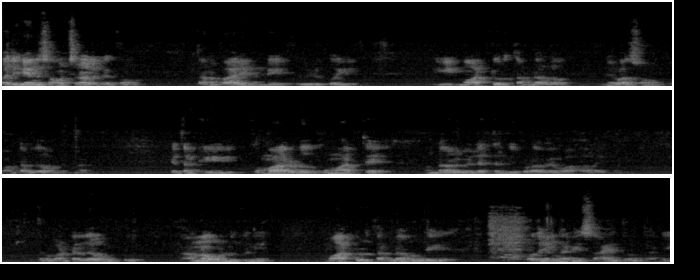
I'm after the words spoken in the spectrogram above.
పదిహేను సంవత్సరాల క్రితం తన భార్య నుండి విడిపోయి ఈ మార్టూరు తండాలో నివాసం ఒంటరిగా ఉంటున్నాడు. ఇతనికి కుమారుడు కుమార్తె ఉన్నారు. వీళ్ళిద్దరికీ కూడా వివాహాలు అయినాయి ఇతను ఒంటరిగా ఉంటూ అన్నం వండుకుని మార్టూరు తండా నుండి ఉదయం కానీ సాయంత్రం కానీ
